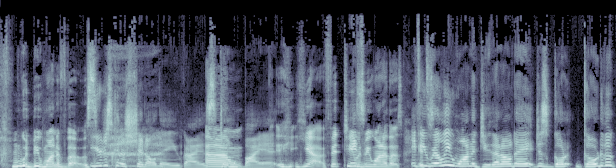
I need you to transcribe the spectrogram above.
would be one of those. You're just gonna shit all day, you guys. Um, Don't buy it. Yeah, Fit Tea would be one of those. If you really want to do that all day, just go to, go to the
